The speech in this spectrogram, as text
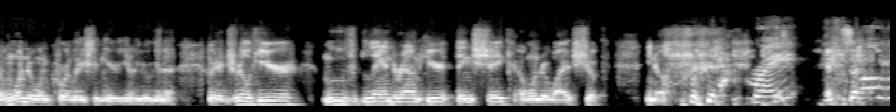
a one to one correlation here. You know, you're gonna we're gonna drill here, move land around here, things shake. I wonder why it shook. You know, yeah, right? so, well,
